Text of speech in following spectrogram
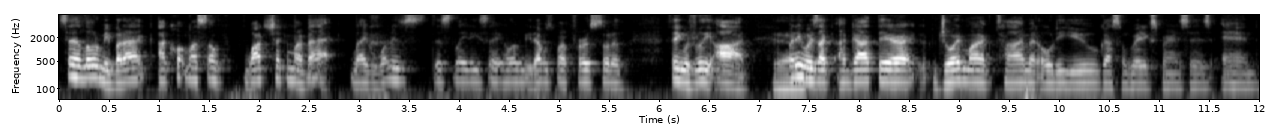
said hello to me, but I, I caught myself watch checking my back. Like, what is this lady saying hello to me? That was my first sort of thing. was really odd. Yeah. But anyways, I, I got there, enjoyed my time at ODU, got some great experiences, and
